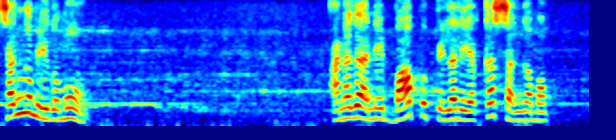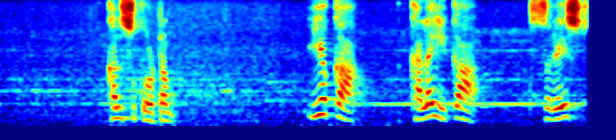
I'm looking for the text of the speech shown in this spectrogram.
సంగమయుగము అనగానే బాపు పిల్లల యొక్క సంగమం కలుసుకోవటం. ఈ యొక్క కలయిక శ్రేష్ఠ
